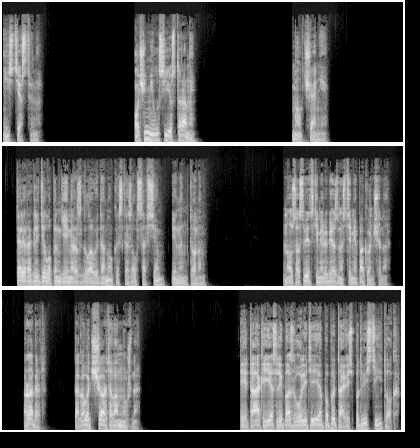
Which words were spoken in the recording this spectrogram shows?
Естественно. Очень мило с ее стороны. Молчание. Теллер оглядел Опенгеймера с головы до ног и сказал совсем иным тоном. «Ну, со светскими любезностями покончено. Роберт, какого черта вам нужно?» «Итак, если позволите, я попытаюсь подвести итог»,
